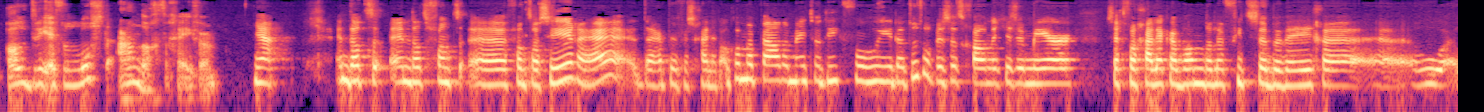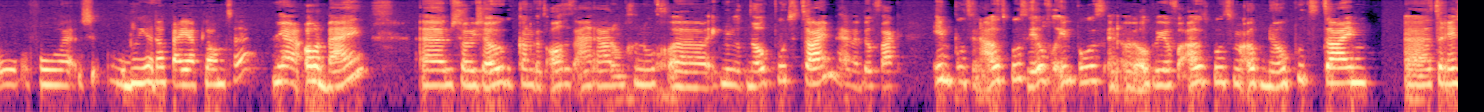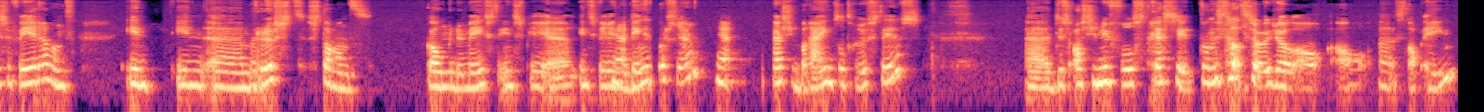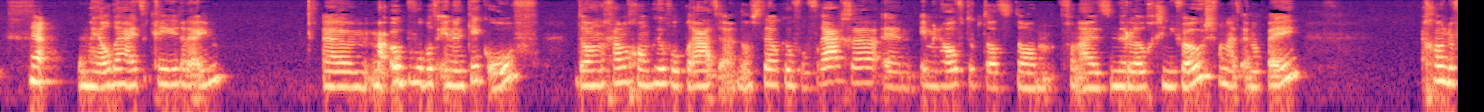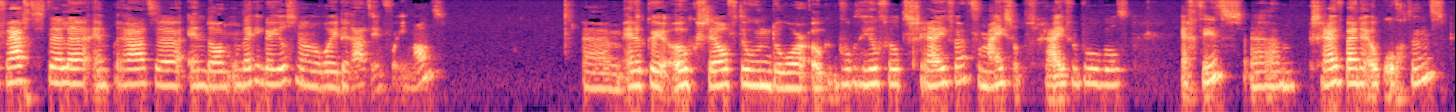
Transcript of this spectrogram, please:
alle drie even los de aandacht te geven. Ja, en dat, en dat uh, fantaseren, hè, daar heb je waarschijnlijk ook een bepaalde methodiek voor hoe je dat doet. Of is het gewoon dat je ze meer zegt van ga lekker wandelen, fietsen, bewegen? Uh, hoe, hoe, hoe, doe je dat bij je klanten? Ja, allebei. Um, sowieso kan ik het altijd aanraden om genoeg, uh, ik noem dat no-put time. We hebben heel vaak input en output, heel veel input en ook weer heel veel output, maar ook no-put time te reserveren. Want in, in um, ruststand komen de meest inspire inspirerende ja. dingen tot je. Ja. Als je brein tot rust is. Uh, dus als je nu vol stress zit, dan is dat sowieso al, al stap 1. Ja. Om helderheid te creëren daarin. Um, maar ook bijvoorbeeld in een kick-off, dan gaan we gewoon heel veel praten. Dan stel ik heel veel vragen en in mijn hoofd doe ik dat dan vanuit neurologische niveaus, vanuit NLP. Gewoon door vragen te stellen en praten en dan ontdek ik daar heel snel een rode draad in voor iemand. Ehm, en dat kun je ook zelf doen door ook bijvoorbeeld heel veel te schrijven. Voor mij is dat schrijven bijvoorbeeld echt iets. Ehm, ik schrijf bijna elke ochtend.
